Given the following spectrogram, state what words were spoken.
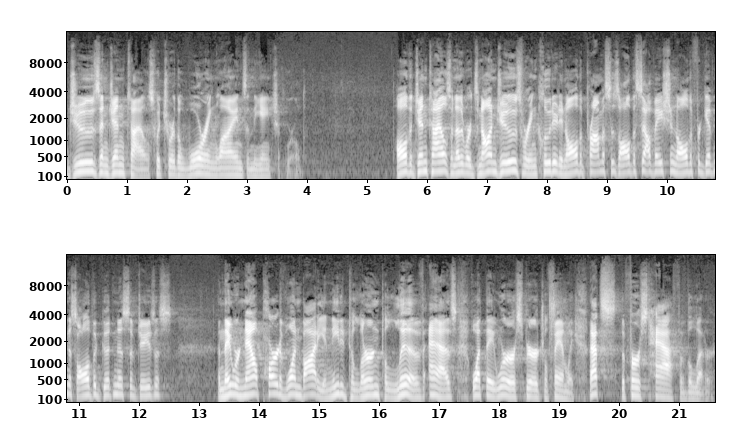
Jews and Gentiles, which were the warring lines in the ancient world. All the Gentiles, in other words, non Jews, were included in all the promises, all the salvation, all the forgiveness, all the goodness of Jesus. And they were now part of one body and needed to learn to live as what they were spiritual family. That's the first half of the letter.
